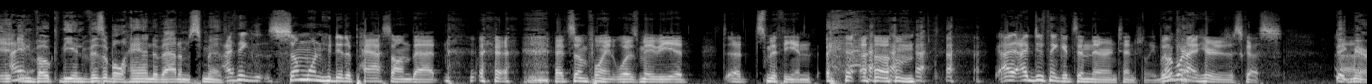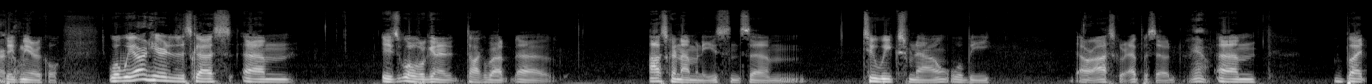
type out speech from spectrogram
I- I- invoke the invisible hand of Adam Smith. I think someone who did a pass on that at some point was maybe a, a Smithian. um, I, I do think it's in there intentionally, but we're Okay. not here to discuss Big uh, Miracle. Big Miracle. What we are here to discuss um, is well, we're going to talk about uh, Oscar nominees since um, two weeks from now will be our Oscar episode. yeah. Um, but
